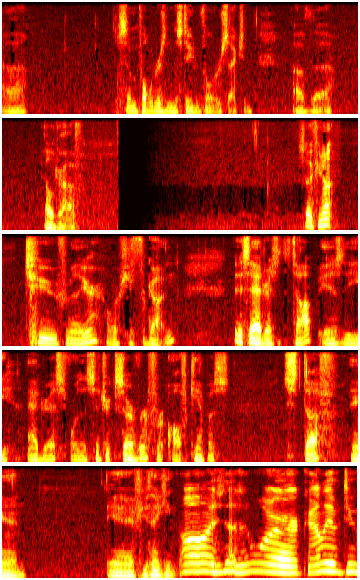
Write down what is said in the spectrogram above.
uh, some folders in the student folder section of the L drive. So if you're not too familiar, or if you've forgotten, this address at the top is the address for the Citrix server for off-campus stuff. And if you're thinking, oh, this doesn't work, I live too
